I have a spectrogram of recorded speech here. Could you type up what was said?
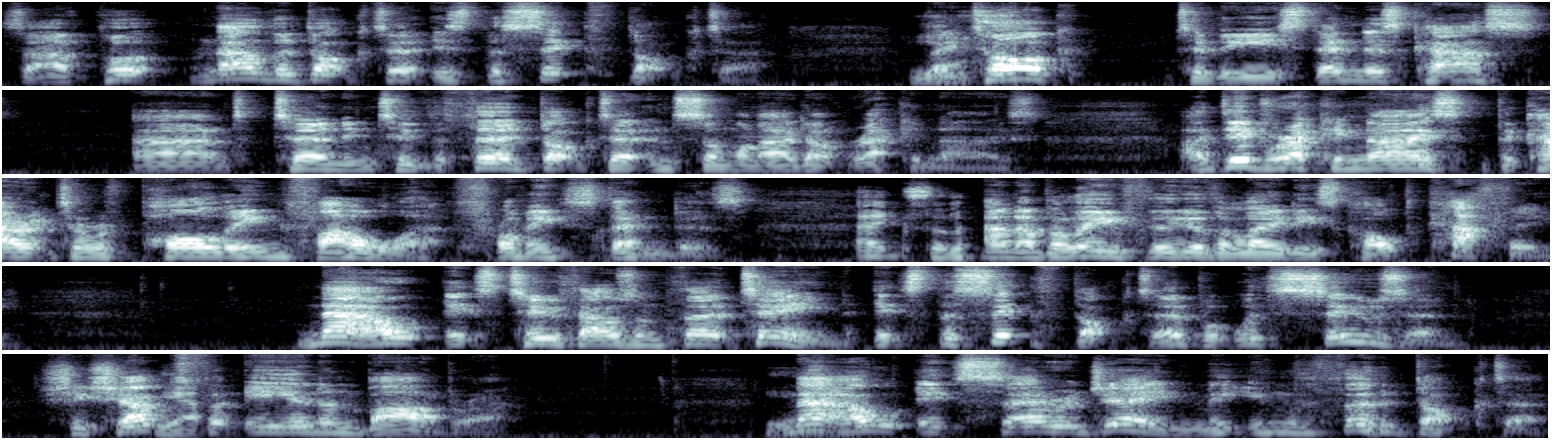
So I've put now the Doctor is the sixth Doctor. They talk to the EastEnders cast and turn into the third Doctor and someone I don't recognise. I did recognise the character of Pauline Fowler from EastEnders, excellent and I believe the other lady's called Kathy. Now it's 2013. It's the sixth Doctor, but with Susan. She shouts Yeah. for Ian and Barbara. Now it's Sarah Jane meeting the third Doctor.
